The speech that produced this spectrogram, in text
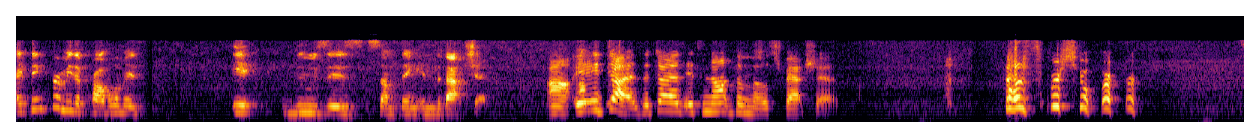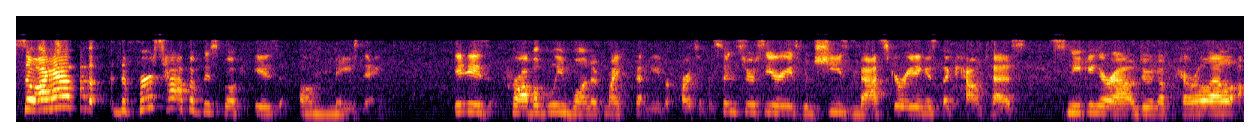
I think for me the problem is it loses something in the batshit. Uh, it, it does. It does. It's not the most batshit. That's for sure. So I have the first half of this book is amazing. It is probably one of my favorite parts of the Cynster series when she's masquerading as the Countess, sneaking around doing a parallel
